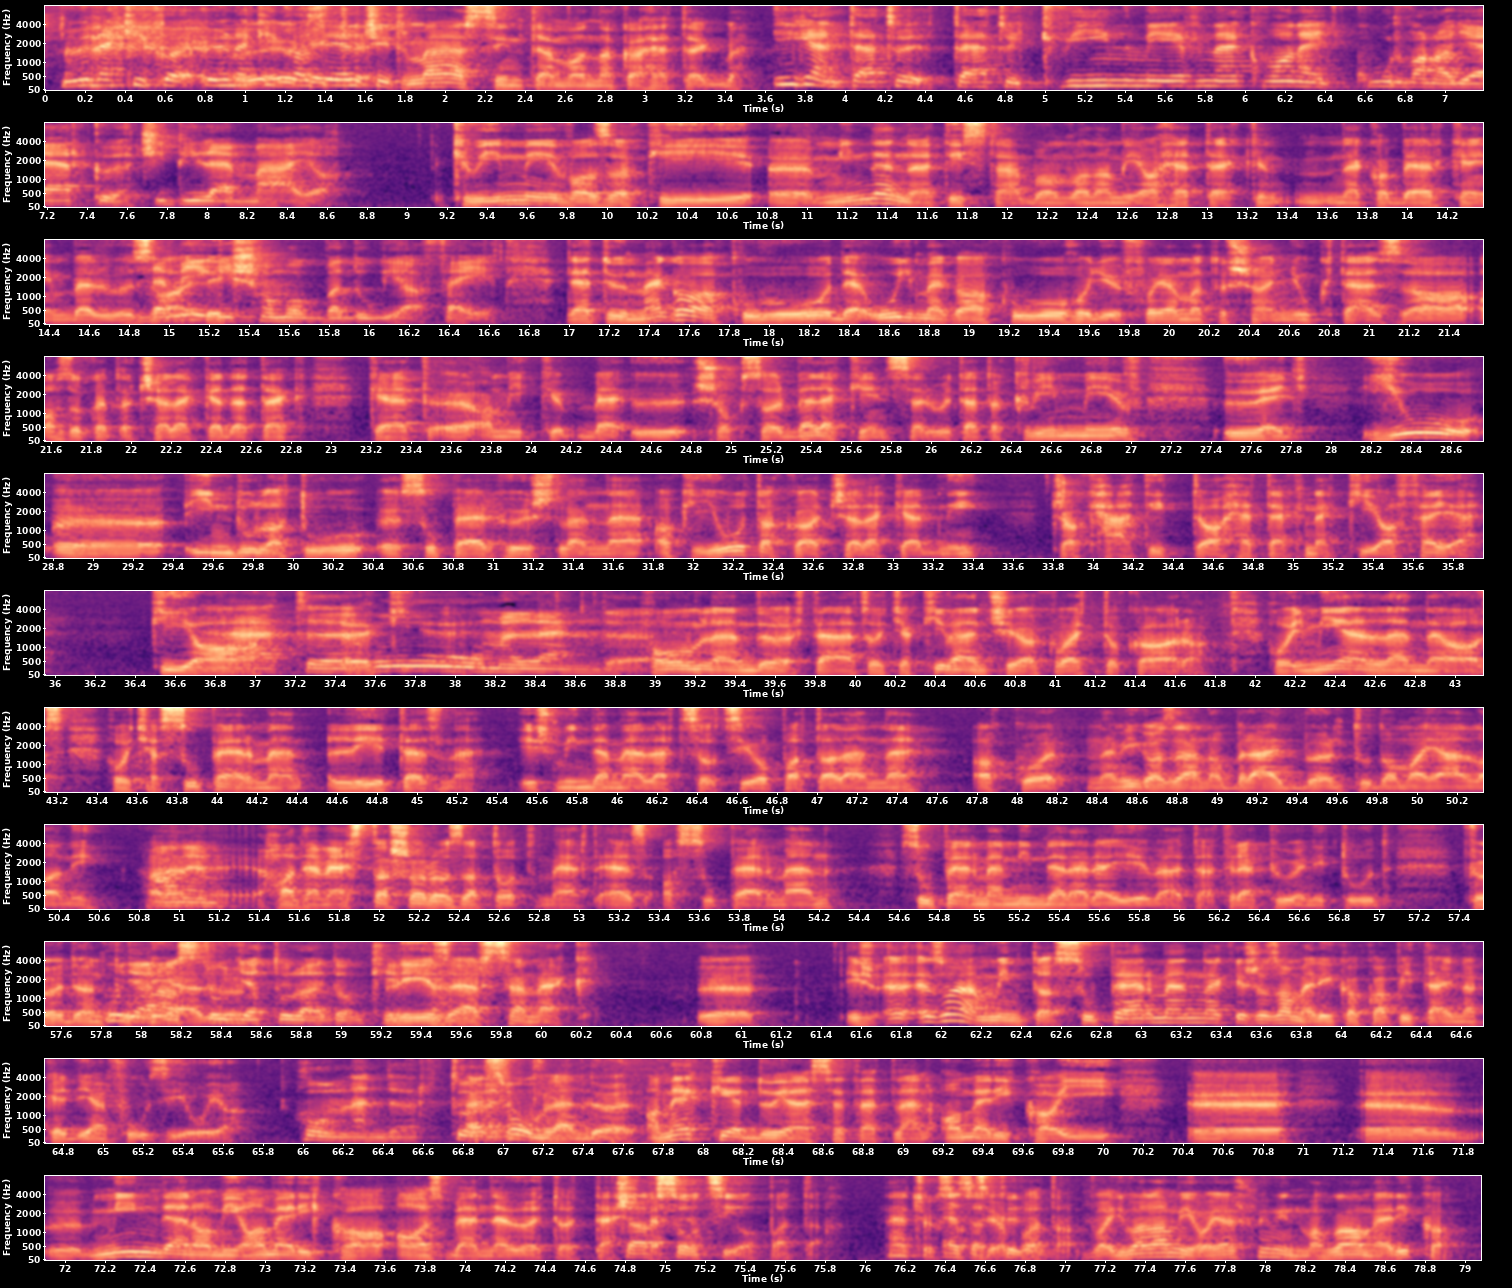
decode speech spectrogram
ő nekik, ő nekik ők azért... egy kicsit más szinten vannak a hetekben. Igen, tehát tehát, hogy Queen Maeve-nek van egy kurva nagy erkölcsi dilemmája. Queen Maeve az, aki mindennel tisztában van, ami a heteknek a berkein belül De zajlik. mégis homokba dugja a fejét. De hát ő megalkuvó, de úgy megalkuvó, hogy ő folyamatosan nyugtázza azokat a cselekedeteket, amikbe ő sokszor belekényszerül. Tehát a Queen Maeve, ő egy jó ö, indulatú ö, szuperhős lenne, aki jót akar cselekedni, csak hát itt a heteknek ki a feje? Ki a... Hát uh, ki- Homelander. Homelander, tehát hogyha kíváncsiak vagytok arra, hogy milyen lenne az, hogyha Superman létezne, és minden mellett szociopata lenne, akkor nem igazán a Brightburn tudom ajánlani, hanem, Hanem- hanem ezt a sorozatot, mert ez a Superman. Superman minden erejével, tehát repülni tud, földön tud Ugyanazt tudja tulajdonképpen. lézer szemek. Ö, és ez olyan, mint a Supermannek és az Amerika kapitánynak egy ilyen fúziója. Homelander. Ez. Homelander, a megkérdőjelezhetetlen amerikai ö, ö, minden, ami Amerika, az benne öltött testet. Csak szociopata. Hát csak ez szociopata. Vagy valami olyasmi, mint maga Amerika?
